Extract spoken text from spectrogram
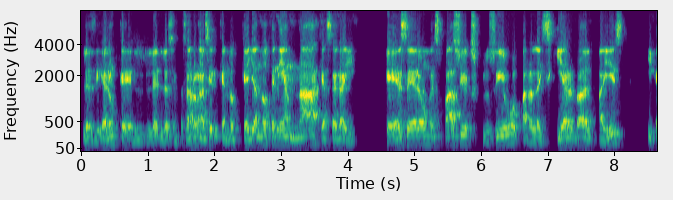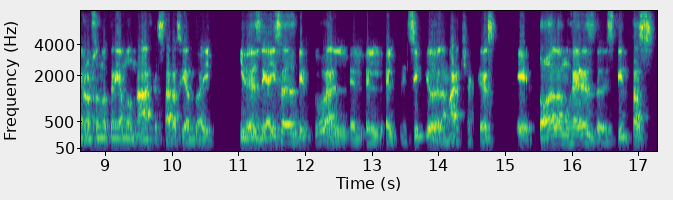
les dijeron que les empezaron a decir que, no, que ellas no tenían nada que hacer ahí, que ese era un espacio exclusivo para la izquierda del país y que nosotros no teníamos nada que estar haciendo ahí. Y desde ahí se desvirtúa el, principio de la marcha, que es eh, todas las mujeres de distintas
